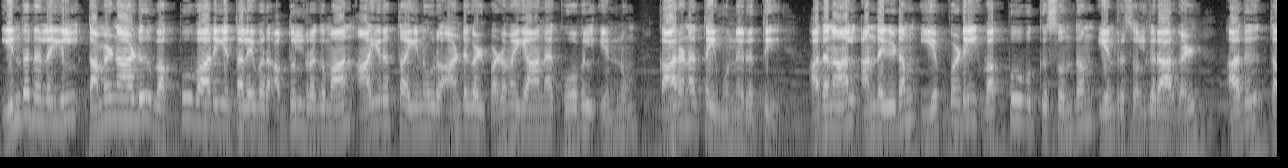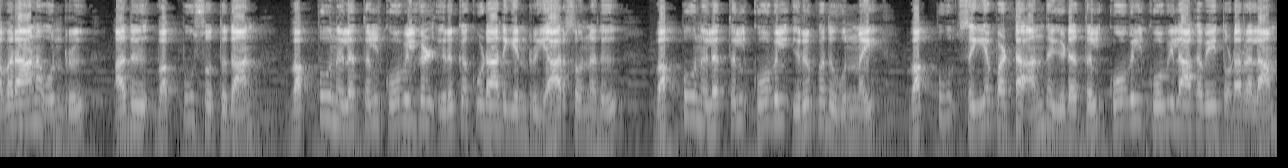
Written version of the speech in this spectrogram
இந்த நிலையில் தமிழ்நாடு வக்பு வாரிய தலைவர் அப்துல் ரகுமான் ஆயிரத்து ஐநூறு ஆண்டுகள் பழமையான கோவில் என்னும் காரணத்தை முன்னிறுத்தி அதனால் அந்த இடம் எப்படி வக்பூவுக்கு சொந்தம் என்று சொல்கிறார்கள்? அது தவறான ஒன்று. அது வக்பு சொத்துதான். வக்பு நிலத்தில் கோவில்கள் இருக்கக்கூடாது என்று யார் சொன்னது? வக்பு நிலத்தில் கோவில் இருப்பது உண்மை. வக்பு செய்யப்பட்ட அந்த இடத்தில் கோவில் கோவிலாகவே தொடரலாம்.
